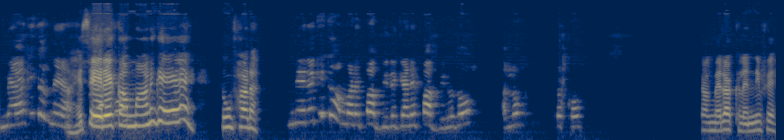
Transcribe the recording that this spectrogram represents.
ਮੈਂ ਕੀ ਕਰਨੇ ਆ? ਆਹੇ ਤੁਸੀਂ ਤੇਰੇ ਰੱਖੋ। ਕੰਮ ਆਣਗੇ। ਤੂੰ ਫੜ। ਮੇਰੇ ਕੀ ਕੰਮ ਆਣੇ? ਭਾਬੀ ਦੇ ਗਹਿਣੇ ਭਾਬੀ ਨੂੰ ਦੋ। ਹਲੋ ਰੱਖੋ। ਚੱਲ ਮੈਂ ਰੱਖ ਲੈਣੀ ਫੇਰ।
